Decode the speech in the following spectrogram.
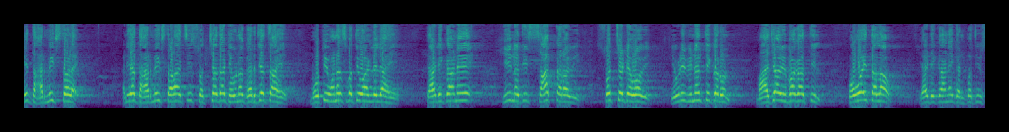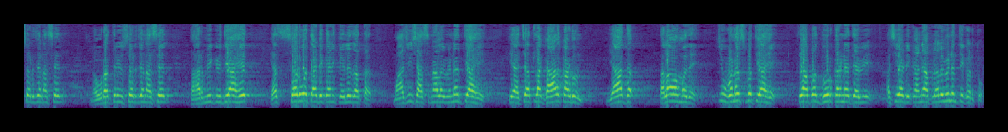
हे धार्मिक स्थळ आहे. आणि या धार्मिक स्थळाची स्वच्छता ठेवणं गरजेचं आहे. मोठी वनस्पती वाढलेली आहे. त्या ठिकाणी ही नदी साफ करावी स्वच्छ ठेवावी एवढी विनंती करून माझ्या विभागातील पवई तलाव या ठिकाणी गणपती विसर्जन असेल नवरात्री विसर्जन असेल धार्मिक विधी आहेत या सर्व त्या ठिकाणी केले जातात. माझी शासनाला विनंती आहे की याच्यातला गाळ काढून या द- तलावामध्ये जी वनस्पती आहे ती आपण दूर करण्यात यावी अशी या ठिकाणी आपल्याला विनंती करतो.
